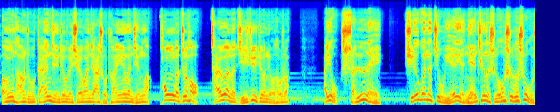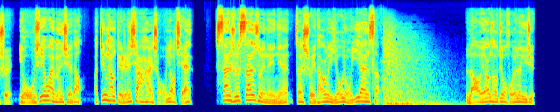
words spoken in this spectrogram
冯堂主赶紧就给学官家属传音问情况，通了之后才问了几句，就扭头说：“哎呦，神嘞！学官的舅爷爷年轻的时候是个术士，有些歪门邪道啊，经常给人下害手要钱。三十三岁那年，在水塘里游泳淹死了。”老杨头就回了一句：“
